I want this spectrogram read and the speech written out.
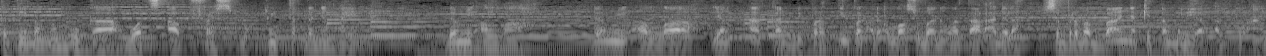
ketimbang membuka WhatsApp, Facebook, Twitter, dan yang lainnya. Demi Allah, demi Allah yang akan diperhatikan oleh Allah Subhanahu wa taala adalah seberapa banyak kita melihat Al-Qur'an,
